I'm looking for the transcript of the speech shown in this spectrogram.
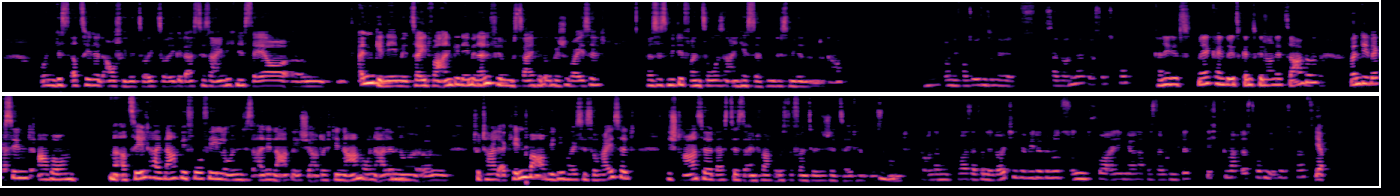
Und das erzählt auch viele Zeitzeuge, dass das eigentlich eine sehr ähm, angenehme Zeit war, angenehm in Anführungszeichen logischerweise, dass es mit den Franzosen eigentlich sehr gutes Miteinander gab. Mhm. Und die Franzosen sind ja jetzt seit wann weg, weißt du das Kann ich jetzt, ne, kann ich jetzt ganz genau nicht sagen wann die weg sind, aber man erzählt halt nach wie vor viel und das alte Lager ist ja durch die Namen und allem mhm. nur ähm, total erkennbar, wie die Häuser so heißen, die Straße, dass das einfach aus der französischen Zeit herauskommt. Mhm. Ja, und dann war es ja von den Deutschen hier wieder genutzt und vor einigen Jahren hat es dann komplett dicht gemacht als Truppenübungsplatz. Ja.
